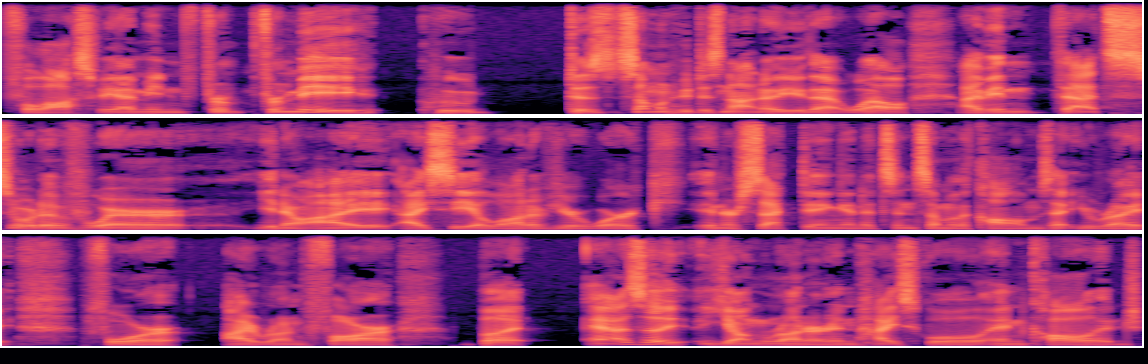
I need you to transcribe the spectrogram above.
philosophy. I mean, for for me, who does someone who does not know you that well, I mean, that's sort of where you know I I see a lot of your work intersecting, and it's in some of the columns that you write for iRunFar. But as a young runner in high school and college,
